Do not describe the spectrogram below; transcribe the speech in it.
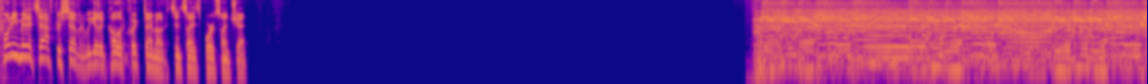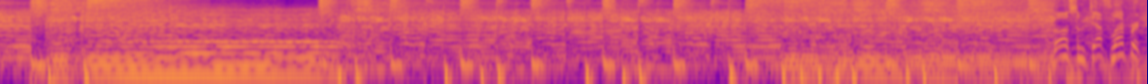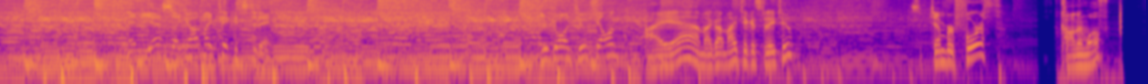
20 minutes after seven, we got to call a quick timeout. It's Inside Sports on CHED. Oh, some Def Leppard. Yes, I got my tickets today. You're going too, Kellen? I am. I got my tickets today too. September 4th, Commonwealth.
